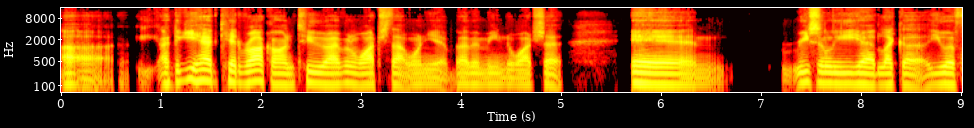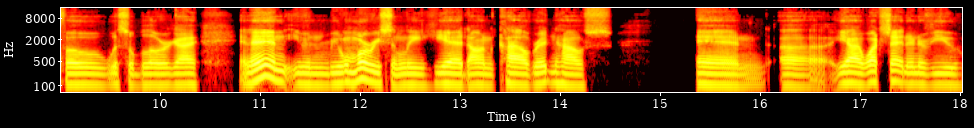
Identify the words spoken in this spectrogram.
uh i think he had kid rock on too i haven't watched that one yet but i've been meaning to watch that and recently he had like a ufo whistleblower guy and then even more recently he had on kyle rittenhouse and uh yeah i watched that interview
